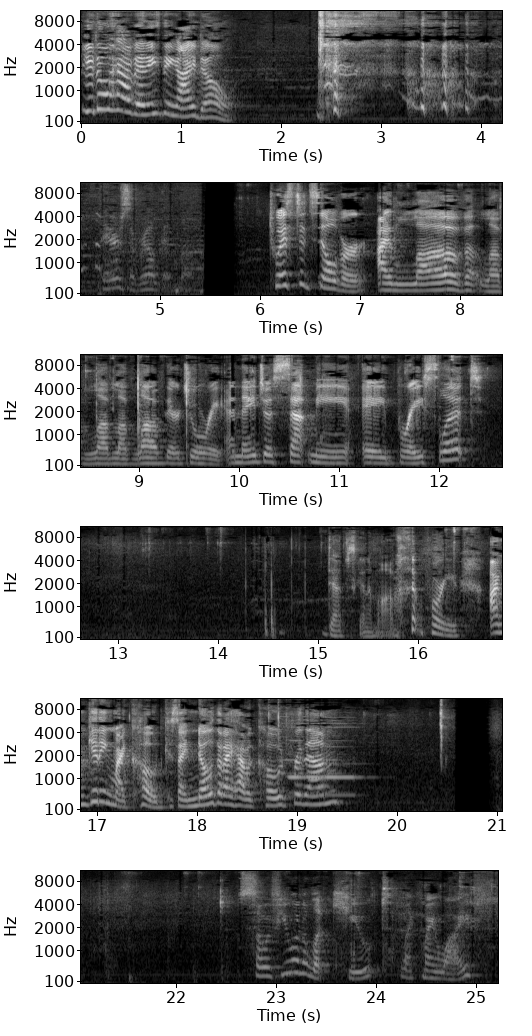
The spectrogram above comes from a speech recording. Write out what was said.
You don't have anything I don't. There's a real good look. Twisted Silver, I love, love, love, love, love their jewelry. And they just sent me a bracelet. Deb's gonna model it for you. I'm getting my code because I know that I have a code for them. So if you want to look cute, like my wife,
